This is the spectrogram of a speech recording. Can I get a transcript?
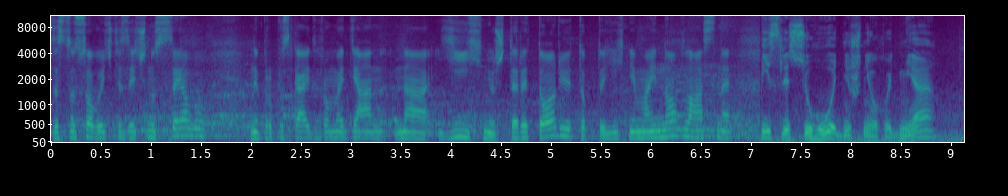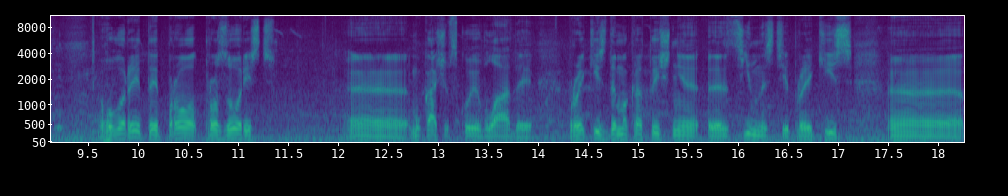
застосовують фізичну силу, не пропускають громадян на їхню ж територію, тобто їхнє майно власне. після сьогоднішнього дня говорити про прозорість мукачівської влади, про якісь демократичні е, цінності, про якісь е,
